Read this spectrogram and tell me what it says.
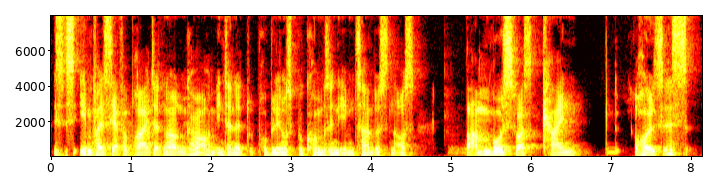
es ist ebenfalls sehr verbreitet ne, und kann man auch im Internet problemlos bekommen, sind eben Zahnbürsten aus Bambus, was kein Holz ist,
